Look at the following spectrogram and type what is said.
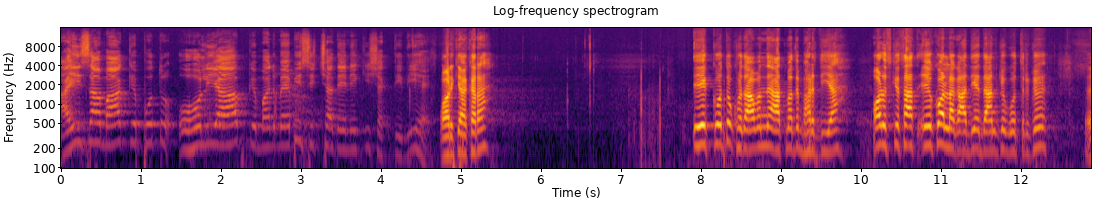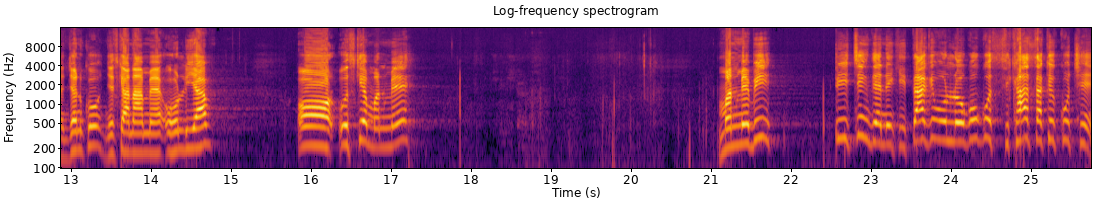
अहिसामाक के पुत्र ओहोलियाब के मन में भी शिक्षा देने की शक्ति दी है। और क्या करा? एक को तो खुदावन ने आत्मा से भर दिया। और उसके साथ एक और लगा दिया दान के गोत्र के जन को, जिसका नाम है ओहलियाब। और उसके मन में मन में भी टीचिंग देने की, ताकि वो लोगों को सिखा सके कुछ है,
